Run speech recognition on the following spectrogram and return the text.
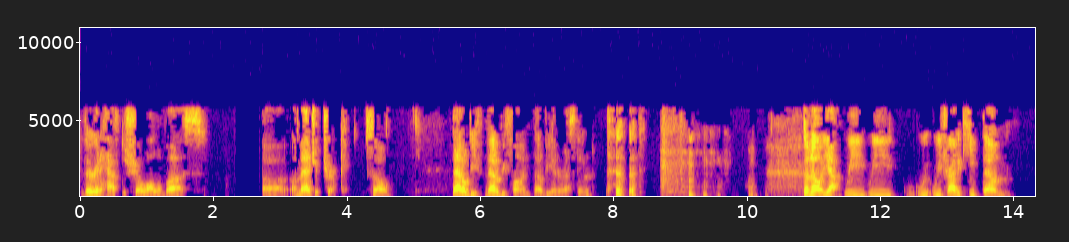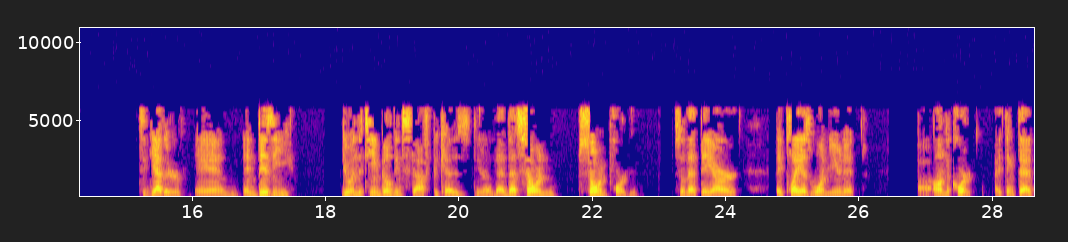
they're gonna have to show all of us uh, a magic trick. So that'll be that'll be fun. That'll be interesting. so no, yeah, we, we we we try to keep them together and and busy doing the team building stuff because you know that that's so in, so important so that they are they play as one unit uh, on the court. I think that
